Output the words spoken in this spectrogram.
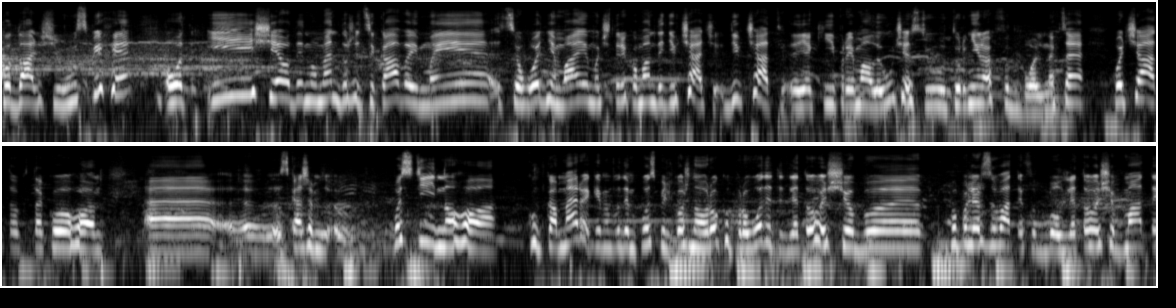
подальші успіхи. От і ще один момент дуже цікавий. Ми сьогодні маємо чотири команди дівчат, дівчат, які приймали участь у турнірах футбольних. Це початок такого, е, е, скажімо, постійного. Кубка меру, який ми будемо поспіль кожного року проводити для того, щоб е, популяризувати футбол, для того, щоб мати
